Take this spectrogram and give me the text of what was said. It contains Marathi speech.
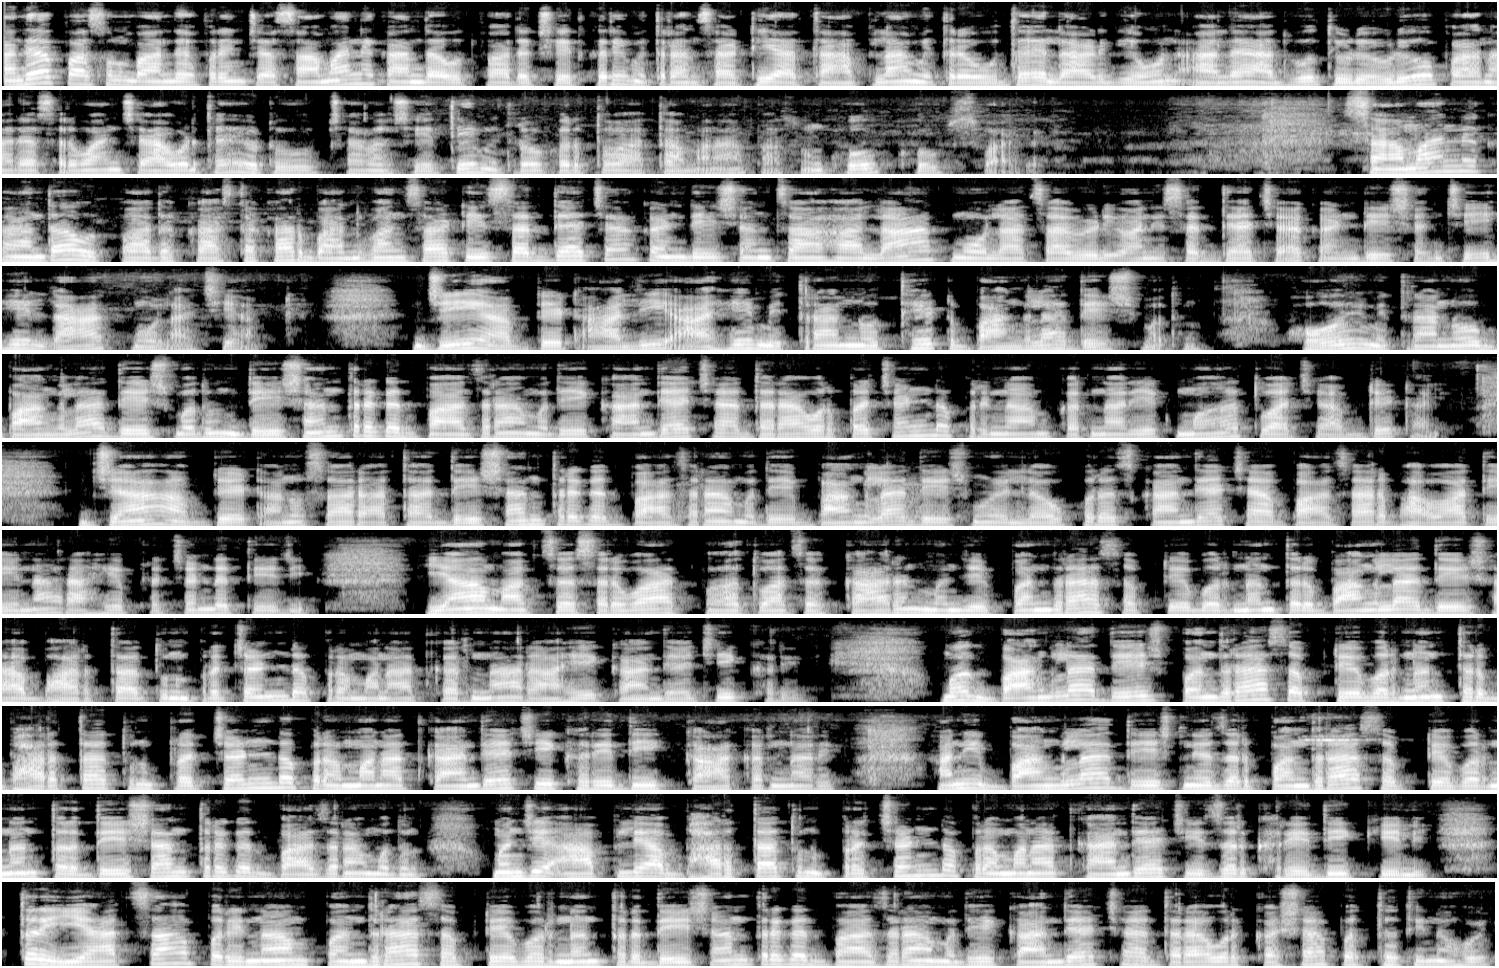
कांद्यापासून बांध्यापर्यंतच्या सामान्य कांदा उत्पादक शेतकरी मित्रांसाठी आता आपला मित्र उदय लाड घेऊन आलाय अद्भुत व्हिडिओ. व्हिडिओ पाहणाऱ्या सर्वांच्या आवडत्या यूट्यूब चॅनल शेती मित्र करतो आता मनापासून खूप खूप स्वागत. सामान्य कांदा उत्पादक कास्तकार बांधवांसाठी सध्याच्या कंडिशनचा हा लाख मोलाचा व्हिडिओ आणि सध्याच्या कंडिशनची ही लाख मोलाची अपडेट जी अपडेट आली आहे मित्रांनो थेट बांगलादेशमधून. होय मित्रांनो बांगलादेशमधून देशांतर्गत बाजारामध्ये कांद्याच्या दरावर प्रचंड परिणाम करणारी एक महत्त्वाची अपडेट आली. ज्या अपडेट अनुसार आता देशांतर्गत बाजारामध्ये बांगलादेशमुळे लवकरच कांद्याच्या बाजारभावात येणार आहे प्रचंड तेजी. यामागचं सर्वात महत्त्वाचं कारण म्हणजे पंधरा सप्टेंबर नंतर बांगलादेश हा भारतातून प्रचंड प्रमाणात करणार आहे कांद्याची खरेदी. मग बांगलादेश पंधरा सप्टेंबर नंतर भारतातून प्रचंड प्रमाणात कांद्याची खरेदी का करणार आहे? आणि बांगलादेशने जर पंधरा सप्टेंबर नंतर देशांतर्गत बाजारामधून म्हणजे आपल्या भारतातून प्रचंड प्रमाणात कांद्याची जर खरेदी केली तर याचा परिणाम पंधरा सप्टेंबर नंतर देशांतर्गत बाजारामध्ये कांद्याच्या दरावर कशा पद्धतीनं होईल?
